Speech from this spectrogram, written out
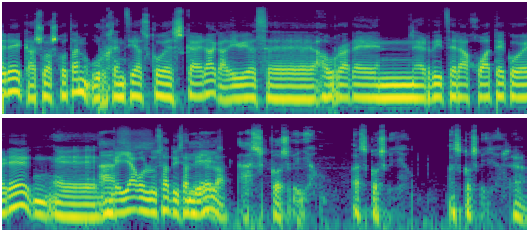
ere, kasu askotan, urgentziazko eskaerak, adibidez e, aurraren erditzera joateko ere, e, Az- gehiago luzatu izan direla. Le- Askoz gehiago, askoz gehiago, askoz gehiago, Osea,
